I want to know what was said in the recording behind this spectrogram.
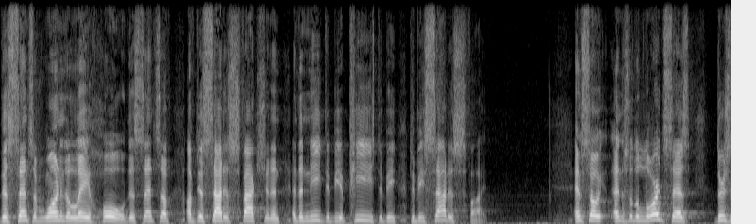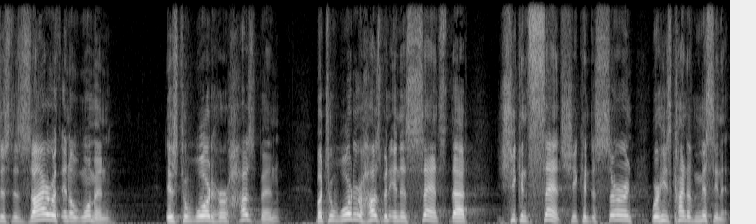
this sense of wanting to lay hold, this sense of, of dissatisfaction and, and the need to be appeased, to be, to be satisfied. And so, and so the Lord says there's this desire within a woman is toward her husband, but toward her husband in a sense that she can sense, she can discern where he's kind of missing it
